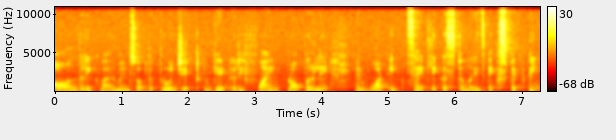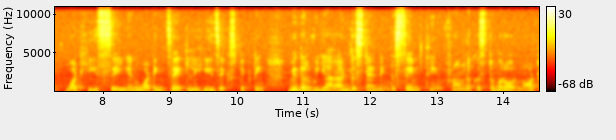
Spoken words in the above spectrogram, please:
all the requirements of the project get refined properly and what exactly customer is expecting what he is saying and what exactly he is expecting whether we are understanding the same thing from the customer or not.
